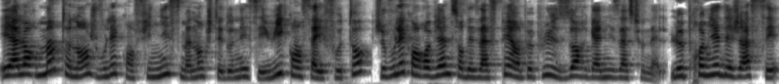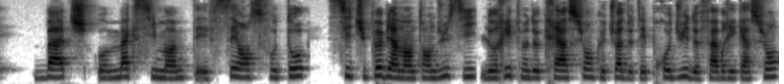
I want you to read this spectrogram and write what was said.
Et alors maintenant, je voulais qu'on finisse, maintenant que je t'ai donné ces 8 conseils photos, je voulais qu'on revienne sur des aspects un peu plus organisationnels. Le premier déjà, c'est batch au maximum tes séances photos si tu peux bien entendu, si le rythme de création que tu as de tes produits de fabrication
